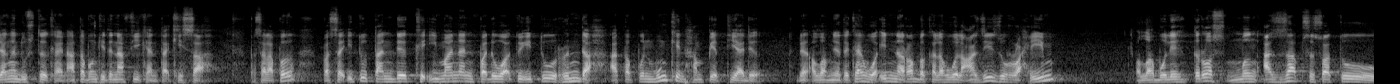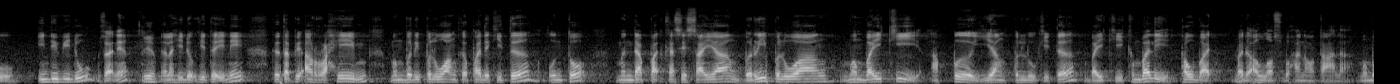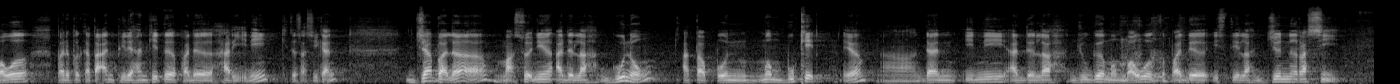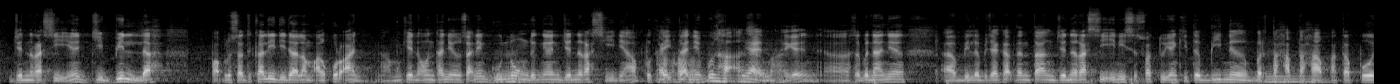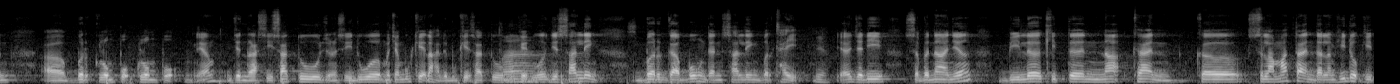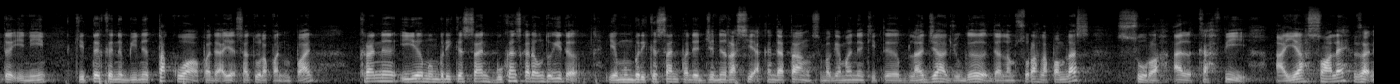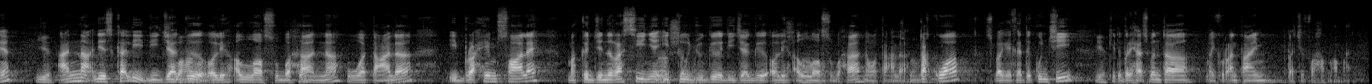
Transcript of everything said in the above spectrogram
jangan dustakan ataupun kita nafikan tak kisah Pasal apa? Pasal itu tanda keimanan pada waktu itu rendah ataupun mungkin hampir tiada. Dan Allah menyatakan wa inna rabbaka lahuwal azizur rahim. Allah boleh terus mengazab sesuatu individu ustaz ya yeah. dalam hidup kita ini. Tetapi ar-rahim memberi peluang kepada kita untuk mendapat kasih sayang beri peluang membaiki apa yang perlu kita baiki kembali taubat pada Allah Subhanahu Wa Taala. Membawa pada perkataan pilihan kita pada hari ini kita saksikan. Jabala maksudnya adalah gunung ataupun membukit ya. Ha, dan ini adalah juga membawa kepada istilah generasi generasi ya jibillah 41 kali di dalam al-Quran. Nah, mungkin orang tanya ustaz ni gunung hmm. dengan generasi ni apa kaitannya pula kan? kan? Uh, sebenarnya uh, bila bercakap tentang generasi ini sesuatu yang kita bina bertahap-tahap hmm. ataupun uh, berkelompok-kelompok hmm. ya. Generasi satu, generasi dua macam bukit lah ada bukit satu, ha. bukit dua dia saling bergabung dan saling berkait. Yeah. Ya jadi sebenarnya bila kita nakkan keselamatan dalam hidup kita ini kita kena bina takwa pada ayat 184 kerana ia memberi kesan bukan sekadar untuk kita ia memberi kesan pada generasi akan datang. Sebagaimana kita belajar juga dalam surah 18 surah al-kahfi. Ayah soleh ustaz ya? Yeah. anak dia sekali dijaga oleh Allah Subhanahu wa taala. Ibrahim soleh maka generasinya Masya itu Allah. juga dijaga oleh Allah Subhanahu wa taala. Takwa sebagai kata kunci. Yeah. kita berehat sebentar. My Quran time. Baca faham aman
